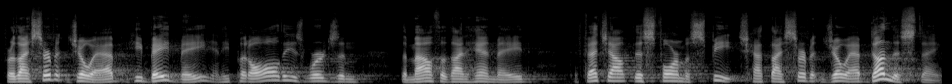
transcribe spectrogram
For thy servant Joab, he bade me, and he put all these words in the mouth of thine handmaid, to fetch out this form of speech, hath thy servant Joab done this thing.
